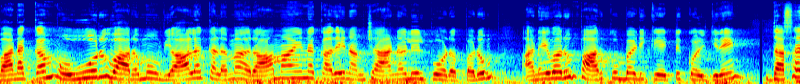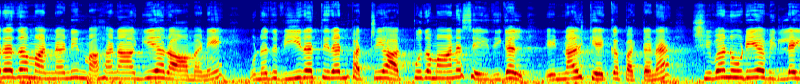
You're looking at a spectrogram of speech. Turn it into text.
வணக்கம். ஒவ்வொரு வாரமும் வியாழக்கிழமை ராமாயண கதை நம் சேனலில் போடப்படும். அனைவரும் பார்க்கும்படி கேட்டுக்கொள்கிறேன். தசரத மன்னனின் மகனாகிய ராமனே உனது வீரத்திறன் பற்றிய அற்புதமான செய்திகள் என்னால் கேட்கப்பட்டன. சிவனுடைய வில்லை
